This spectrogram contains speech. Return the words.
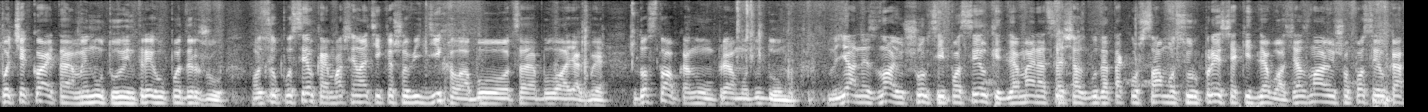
почекайте, минуту інтригу подержу. Ось посилка, машина тільки що від'їхала, бо це була якби доставка ну, прямо додому. Ну, Я не знаю, що в цій посилці. Для мене це зараз буде також само сюрприз, як і для вас. Я знаю, що посилка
